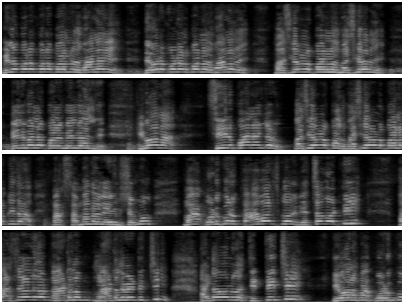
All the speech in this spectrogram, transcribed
మిల్లపురపల పాలన వాళ్ళదే. దేవరకొండల పాలన వాళ్ళదే. మసిగరుల పాలన మసిగారిది. పెళ్ళిమెల్ల పాలన పెళ్ళి ఇవాళ సీరు పాలు అంటాడు. మసిగరుల పాలు. మసిగరుల పాలకు మీద మాకు సంబంధం లేని విషయము. మా కొడుకును కావాల్సుకొని రెచ్చగొట్టి పర్సనల్గా మాటలు మాటలు పెట్టించి అడవులుగా తిట్టించి ఇవాళ మా కొడుకు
